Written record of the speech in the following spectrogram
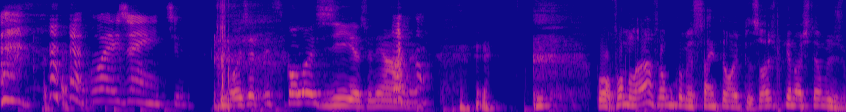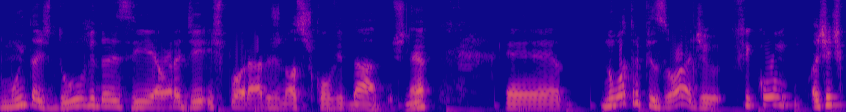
Oi, gente. Hoje é psicologia, Juliana. Bom, vamos lá, vamos começar então o episódio, porque nós temos muitas dúvidas e é hora de explorar os nossos convidados, né? É, no outro episódio, ficou. A gente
